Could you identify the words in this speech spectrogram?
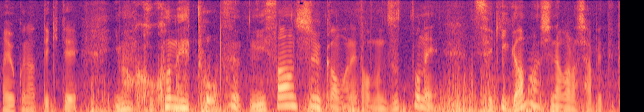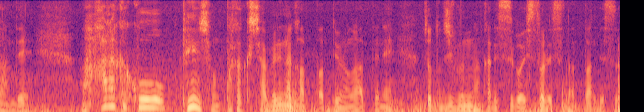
まあ、良くなってきて今ここねと23週間はね多分ずっとね咳我慢しながら喋ってたんでなかなかこうテンション高く喋れなかったっていうのがあってねちょっと自分の中ですごいストレスだったんです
